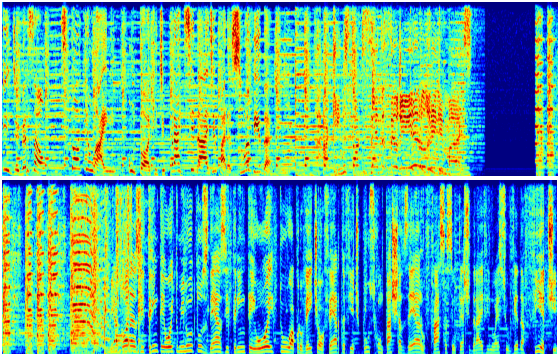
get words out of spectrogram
e diversão. Estoque Online, um toque de praticidade para a sua vida. Aqui no Stock Center seu dinheiro rende mais. 10 horas e 38 minutos, 10 e 38. Aproveite a oferta Fiat Pulse com taxa zero. Faça seu test drive no SUV da Fiat.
